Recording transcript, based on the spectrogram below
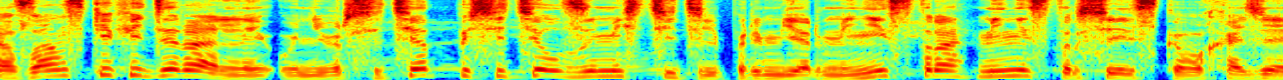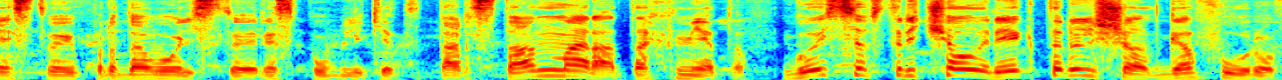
Казанский федеральный университет посетил заместитель премьер-министра, министр сельского хозяйства и продовольствия Республики Татарстан Марат Ахметов. Гостя встречал ректор Ильшат Гафуров,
